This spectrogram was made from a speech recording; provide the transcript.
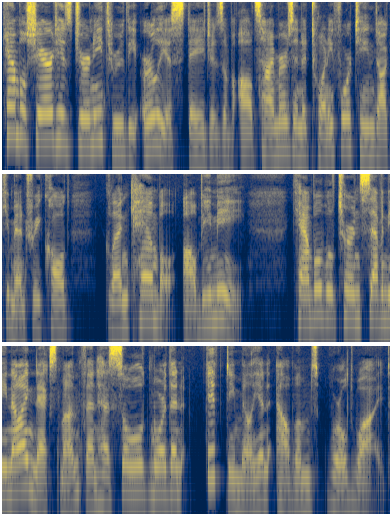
Campbell shared his journey through the earliest stages of Alzheimer's in a 2014 documentary called Glen Campbell, I'll Be Me. Campbell will turn 79 next month and has sold more than 50 million albums worldwide.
